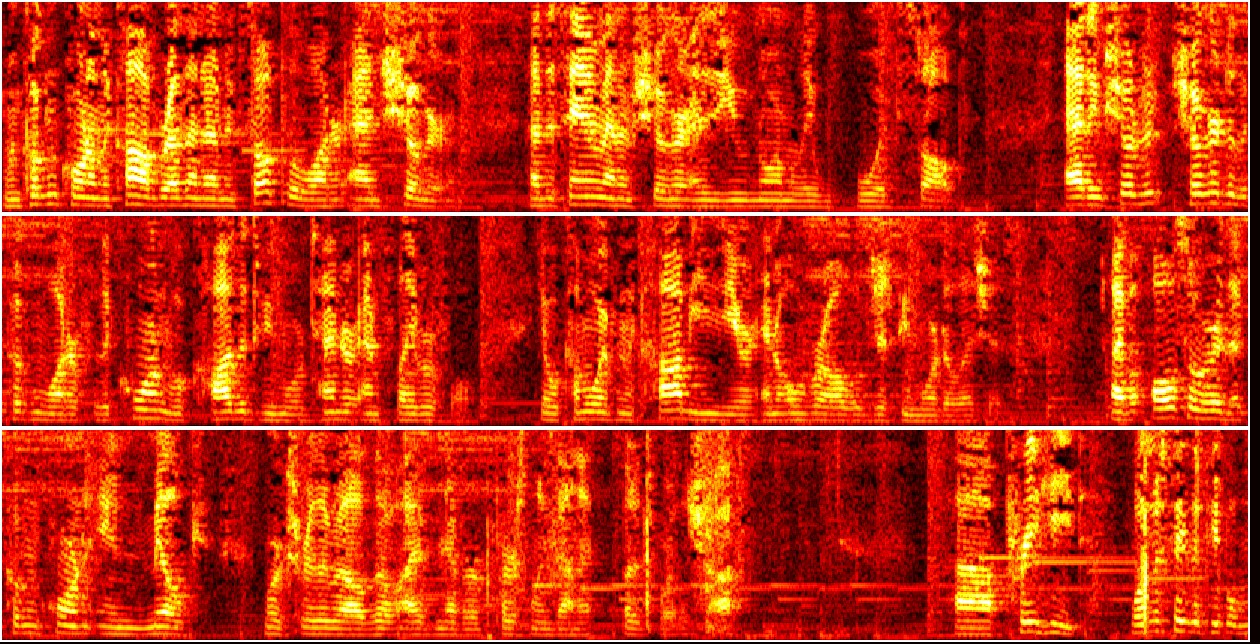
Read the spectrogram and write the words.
When cooking corn on the cob, rather than adding salt to the water, add sugar. Add the same amount of sugar as you normally would salt. Adding sugar, to the cooking water for the corn will cause it to be more tender and flavorful. It will come away from the cob easier and overall will just be more delicious. I've also heard that cooking corn in milk works really well, though I've never personally done it, but it's worth a shot. Uh, preheat. One mistake that people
